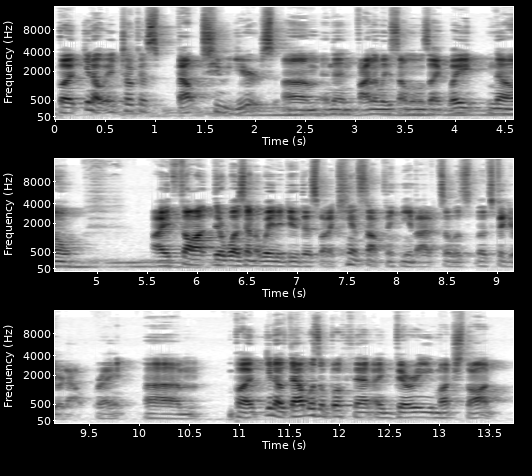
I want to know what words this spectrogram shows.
but you know, it took us about two years, um, and then finally, someone was like, "Wait, no." I thought there wasn't a way to do this, but I can't stop thinking about it. So let's let's figure it out, right? Um, but you know, that was a book that I very much thought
